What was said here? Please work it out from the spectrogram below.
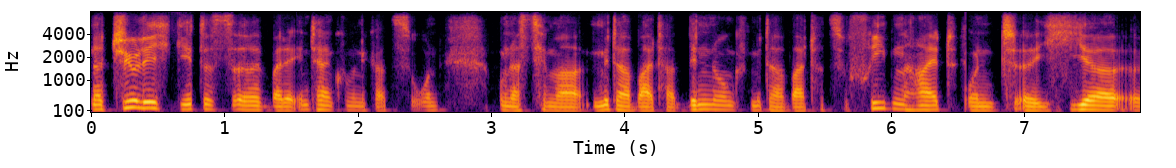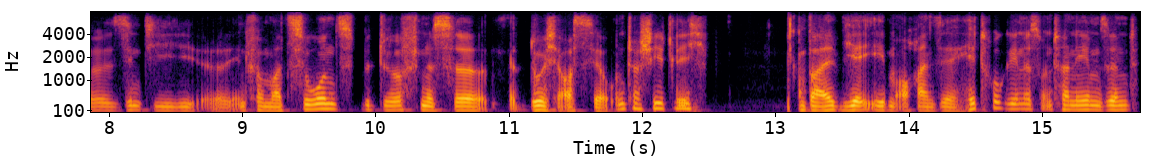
Natürlich geht es äh, bei der internen Kommunikation um das Thema Mitarbeiterbindung, Mitarbeiterzufriedenheit. Und äh, hier äh, sind die äh, Informationsbedürfnisse durchaus sehr unterschiedlich, weil wir eben auch ein sehr heterogenes Unternehmen sind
